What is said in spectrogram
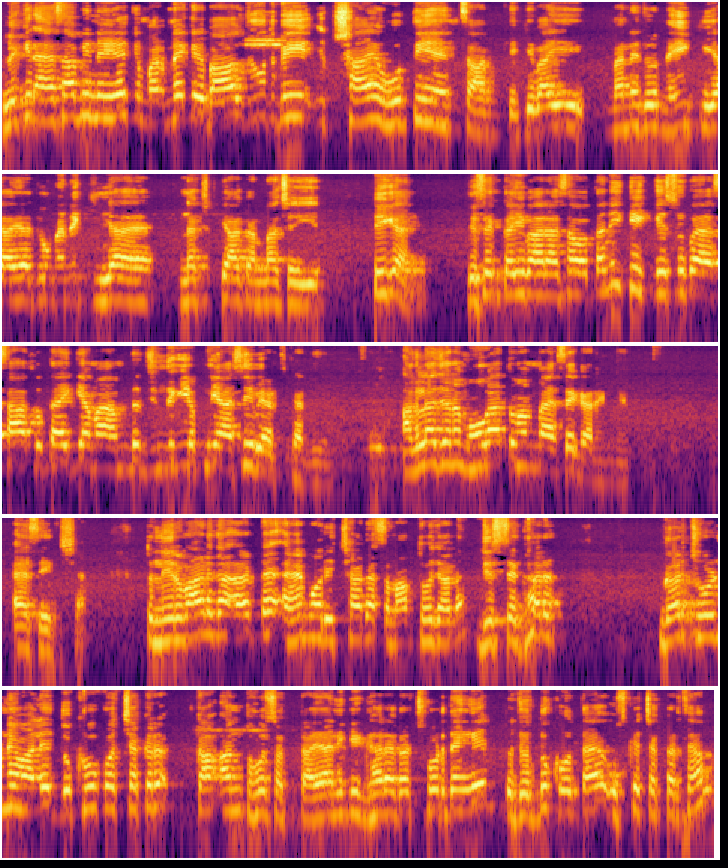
लेकिन ऐसा भी नहीं है कि मरने के बावजूद भी इच्छाएँ होती हैं इंसान की, कि भाई मैंने जो नहीं किया या जो मैंने किया है नेक्स्ट क्या करना चाहिए? ठीक है? जैसे कई बार ऐसा होता नहीं कि किसी को एहसास होता है कि हम हम तो ज़िंदगी अपनी ऐसी व्यर्थ कर दी अगला जन्म होगा तो हम ऐसे करेंगे, ऐसी इच्छा। तो निर्वाण का अर्थ है अहम और इच्छा का समाप्त हो जाना, जिससे घर घर छोड़ने वाले दुखों को चक्र का अंत हो सकता है। यानी कि घर अगर छोड़ देंगे तो जो दुख होता है, उसके चक्कर से हम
